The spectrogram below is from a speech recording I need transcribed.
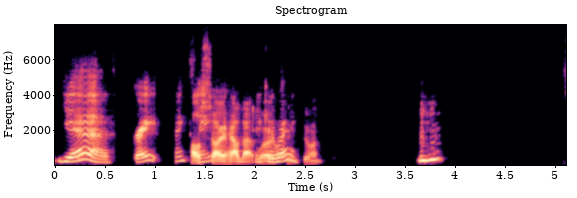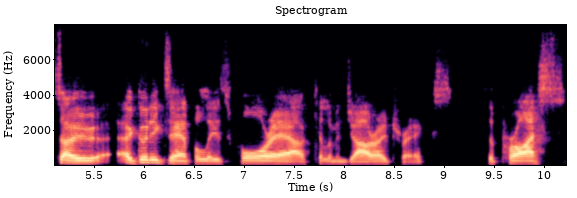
Yeah, great. Thanks. I'll Nate. show how that Take works away. if you want. Mm -hmm. So a good example is for our Kilimanjaro treks, the price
